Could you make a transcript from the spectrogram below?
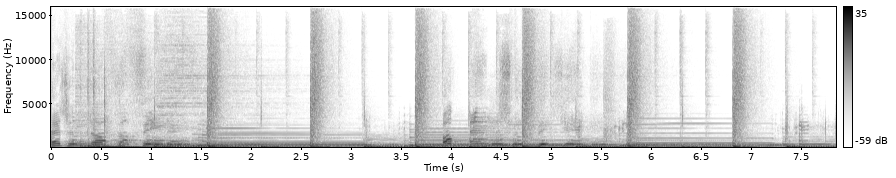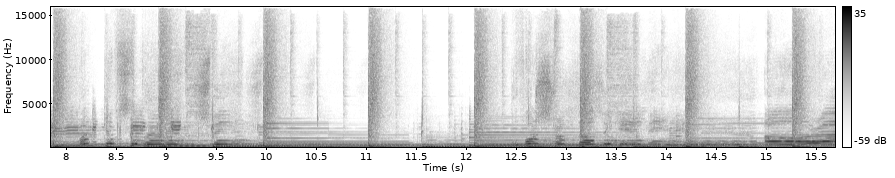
legend of the feeling. What ends with beginning? What gives the world spin? The force from the beginning. Alright.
